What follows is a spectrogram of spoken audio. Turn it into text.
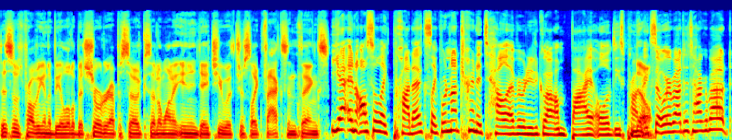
This was probably going to be a little bit shorter episode because I don't want to inundate you with just like facts and things. Yeah, and also like products. Like we're not trying to tell everybody to go out and buy all of these products No. that we're about to talk about.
